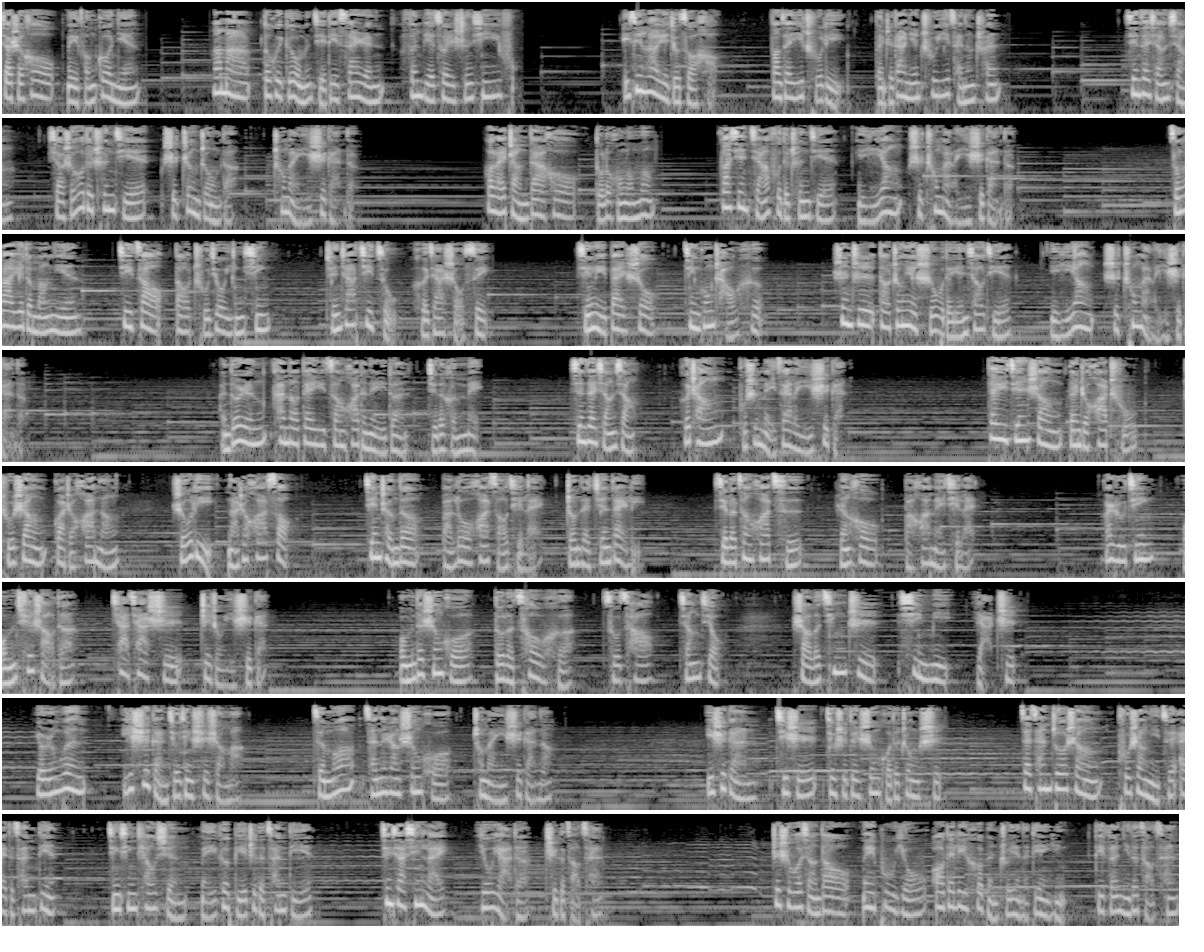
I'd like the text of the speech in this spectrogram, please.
小时候，每逢过年，妈妈都会给我们姐弟三人分别做一身新衣服。一进腊月就做好，放在衣橱里，等着大年初一才能穿。现在想想，小时候的春节是郑重的，充满仪式感的。后来长大后读了《红楼梦》，发现贾府的春节也一样是充满了仪式感的。从腊月的忙年，祭灶到除旧迎新，全家祭祖，阖家守岁，行礼拜寿，进宫朝贺，甚至到正月十五的元宵节，也一样是充满了仪式感的。很多人看到黛玉葬花的那一段，觉得很美。现在想想，何尝不是美在了仪式感？黛玉肩上担着花锄。橱上挂着花囊，手里拿着花扫，虔诚的把落花扫起来，装在绢袋里，写了葬花词，然后把花埋起来。而如今，我们缺少的，恰恰是这种仪式感。我们的生活多了凑合、粗糙、将就，少了精致、细密、雅致。有人问：仪式感究竟是什么？怎么才能让生活充满仪式感呢？仪式感其实就是对生活的重视，在餐桌上铺上你最爱的餐垫，精心挑选每一个别致的餐碟，静下心来，优雅的吃个早餐。这使我想到那部由奥黛丽·赫本主演的电影《蒂凡尼的早餐》。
